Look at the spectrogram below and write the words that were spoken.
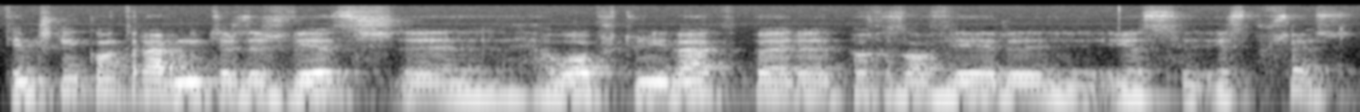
temos que encontrar muitas das vezes uh, a oportunidade para, para resolver uh, esse, esse processo.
